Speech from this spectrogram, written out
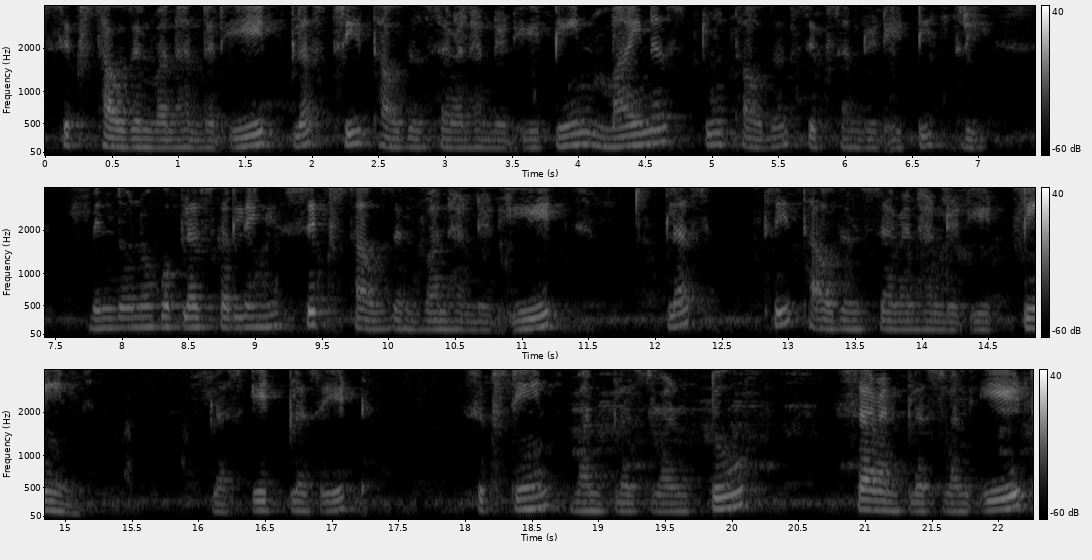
Six thousand one hundred eight plus three thousand seven hundred eighteen minus two thousand six hundred eighty three इन दोनों को प्लस कर लेंगे। Six thousand one hundred eight plus three thousand seven hundred eighteen plus eight plus eight sixteen one plus one two seven plus one eight,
